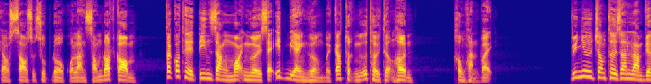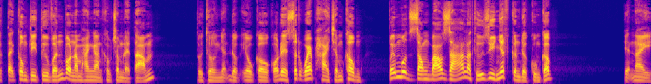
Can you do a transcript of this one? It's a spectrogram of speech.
Theo sau sự sụp đổ của làn sóng .com, ta có thể tin rằng mọi người sẽ ít bị ảnh hưởng bởi các thuật ngữ thời thượng hơn. Không hẳn vậy. Ví như trong thời gian làm việc tại công ty tư vấn vào năm 2008, tôi thường nhận được yêu cầu có đề xuất web 2.0 với một dòng báo giá là thứ duy nhất cần được cung cấp. Hiện nay,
